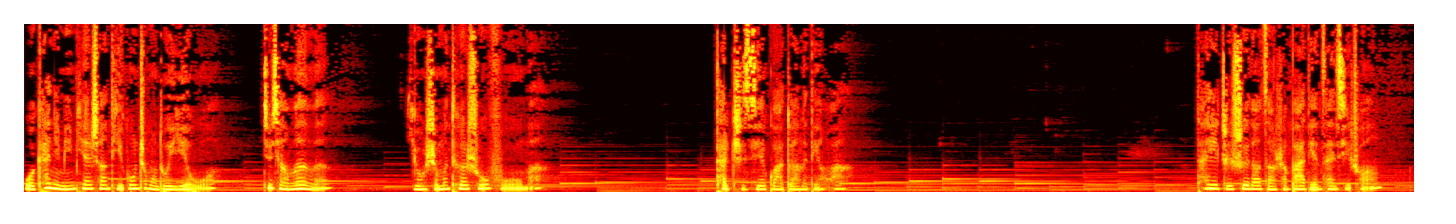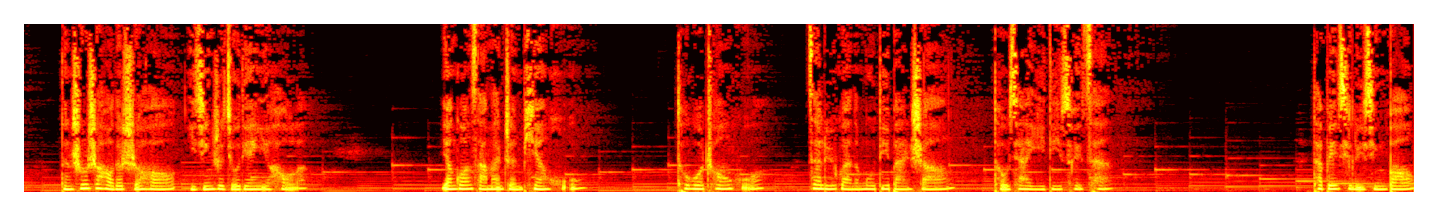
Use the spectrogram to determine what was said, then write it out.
我看你名片上提供这么多业务，就想问问，有什么特殊服务吗？他直接挂断了电话。他一直睡到早上八点才起床，等收拾好的时候已经是九点以后了。阳光洒满整片湖，透过窗户，在旅馆的木地板上。投下一地璀璨。他背起旅行包，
